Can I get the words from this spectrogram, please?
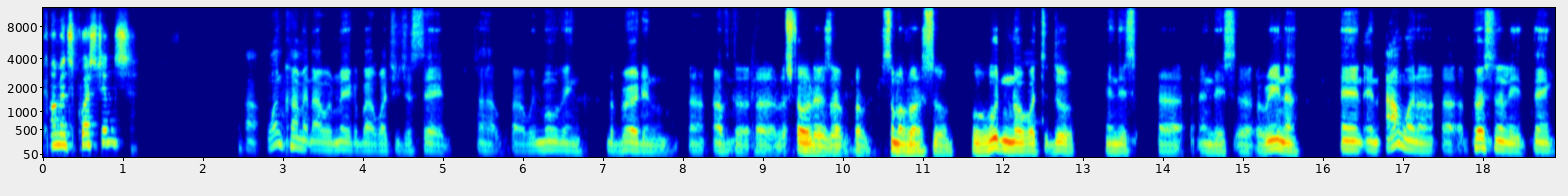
comments, questions? Uh, one comment I would make about what you just said, uh, uh, removing the burden uh, of the uh, the shoulders of, of some of us who, who wouldn't know what to do in this uh, in this arena, and and I want to personally thank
